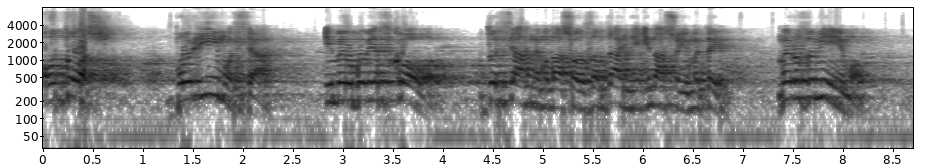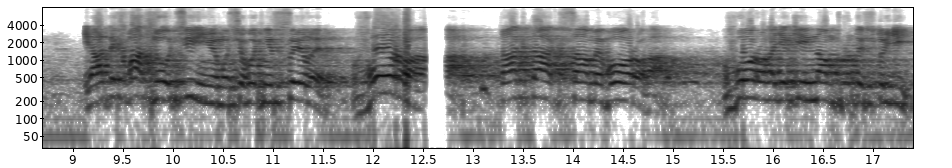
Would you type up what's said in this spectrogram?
Отож, борімося. І ми обов'язково досягнемо нашого завдання і нашої мети. Ми розуміємо, і адекватно оцінюємо сьогодні сили ворога. Так, так, саме ворога. Ворога, який нам протистоїть.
